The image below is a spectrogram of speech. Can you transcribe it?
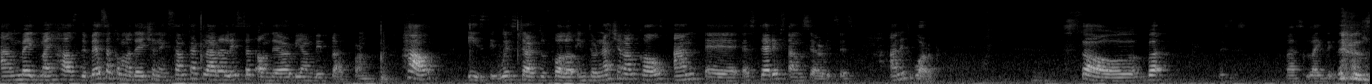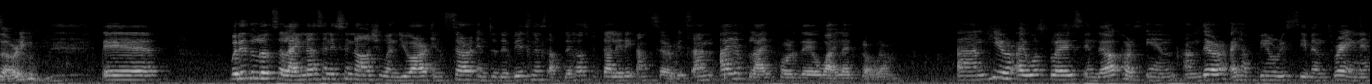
and make my house the best accommodation in Santa Clara listed on the Airbnb platform. How? Easy. We start to follow international calls and uh, aesthetics and services. And it worked. So, but this is was like this, sorry. Uh, but it looks like nothing is enough when you are inserted into the business of the hospitality and service. And I applied for the YLAI program. And here I was placed in the Oakhurst Inn, and there I have been receiving training,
